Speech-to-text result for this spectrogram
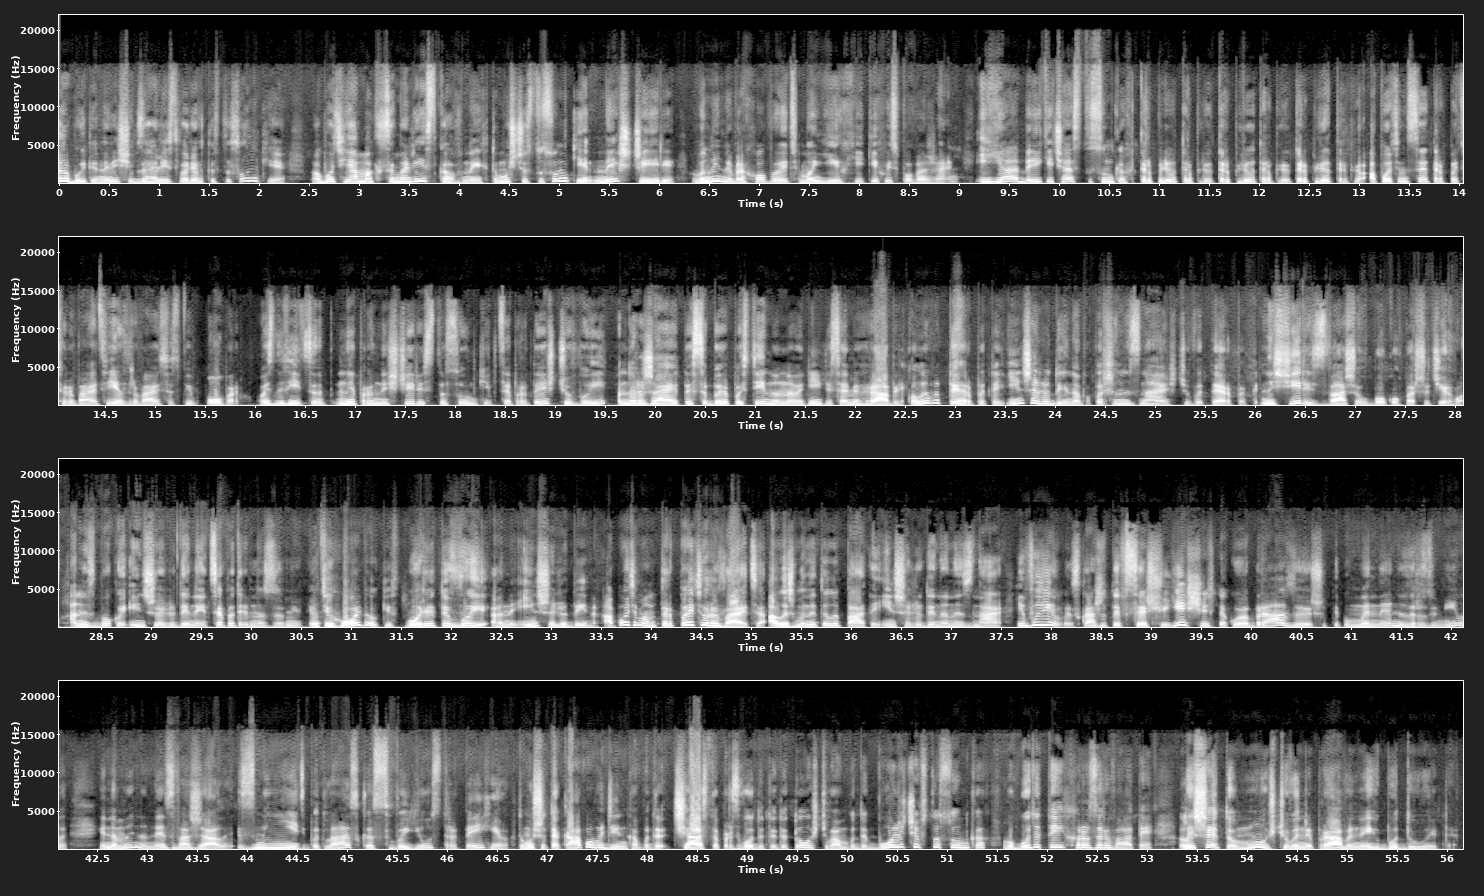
Що робити? Навіщо взагалі створювати стосунки? Мабуть, я максималістка в них, тому що стосунки не щирі, вони не враховують моїх якихось побажань. І я деякий час в стосунках терплю, терплю, терплю, терплю, терплю, терплю, а потім все терпить уривається, і я зриваюся з півобер. Ось дивіться, не про нещирість стосунків, це про те, що ви наражаєте себе постійно на одній ті самі граблі. Коли ви терпите, інша людина, по-перше, не знає, що ви терпите. Нещирість з вашого боку, в першу чергу, а не з боку іншої людини. І це потрібно зрозуміти. І оці гойдалки створюєте ви, а не інша людина. А потім вам терпець уривається, але ж ми не телепати, інша людина не знає. І ви скажете все, що є, щось такою образою, що типу мене не зрозуміли і на мене не зважали. Змініть, будь ласка, свою стратегію, тому що така поведінка буде часто призводити до того, що вам буде боляче в стосунках, ви будете їх розривати лише тому, що ви неправильно їх будуєте.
